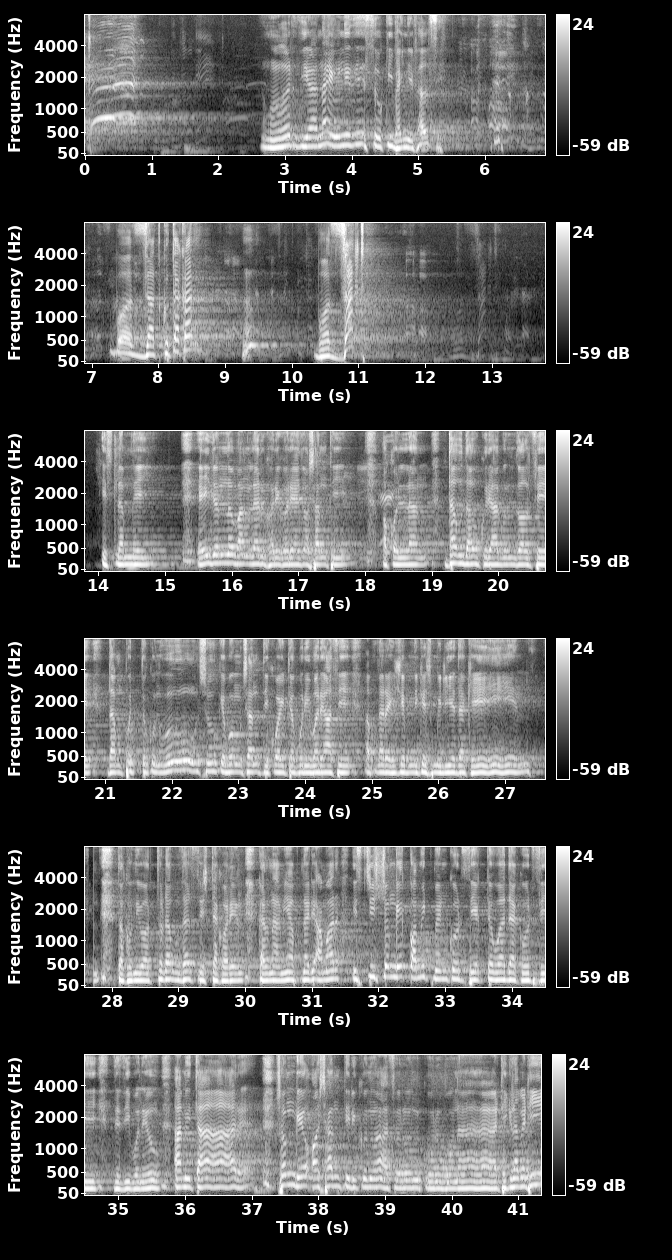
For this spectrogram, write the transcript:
মোর নাই, উনি যে চকি ভেঙে ফেলছে। বজ্জাত কোথাকার? হ্যাঁ? বজ্জাত। ইসলাম নেই। এই জন্য বাংলার ঘরে ঘরে আজ অশান্তি। অকল্যাণ, দাউ দাউ করে আগুন জ্বলছে। দাম্পত্য কোনো সুখ এবং শান্তি কয়টা পরিবারে আছে? আপনারা হিসেব নিকেশ মিলিয়ে দেখেন। তখনই অর্থটা বোঝার চেষ্টা করেন। কারণ আমি আপনার, আমার স্ত্রীর সঙ্গে কমিটমেন্ট করছি, একটা ওয়াদা করছি যে জীবনেও আমি তার সঙ্গে অশান্তির কোনো আচরণ করব না। ঠিক না বেঠি?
